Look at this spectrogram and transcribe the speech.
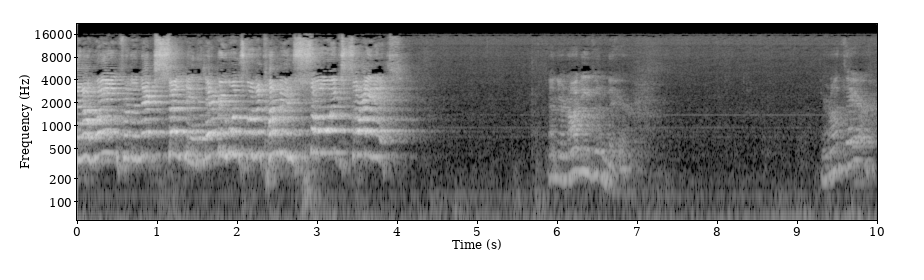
and I'm waiting for the next Sunday that everyone's going to come in so excited. And they're not even there. They're not there.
